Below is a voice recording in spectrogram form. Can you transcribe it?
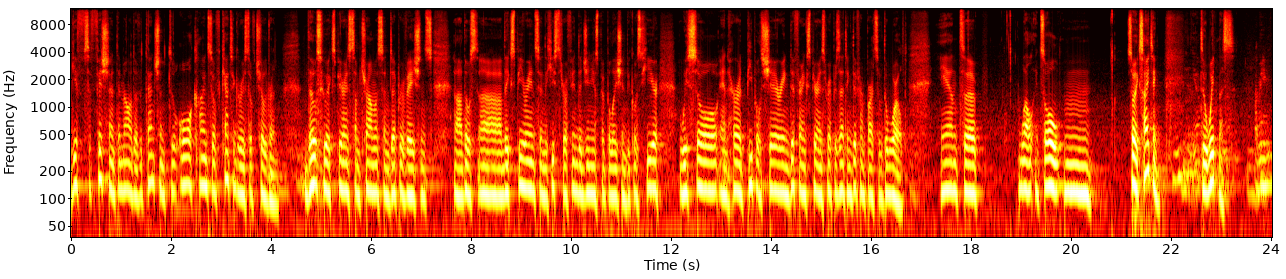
give sufficient amount of attention to all kinds of categories of children those who experience some traumas and deprivations, uh, those uh, the experience and the history of indigenous population. Because here we saw and heard people sharing different experience, representing different parts of the world, and uh, well, it's all mm, so exciting Yeah. to witness. I mean,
